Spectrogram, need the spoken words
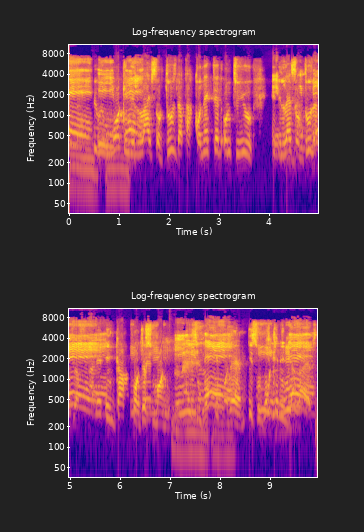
Amen. He will work in the lives of those that are connected unto you, in the lives of those that you are standing in gap for this morning. He's working for them. He's working in their lives.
